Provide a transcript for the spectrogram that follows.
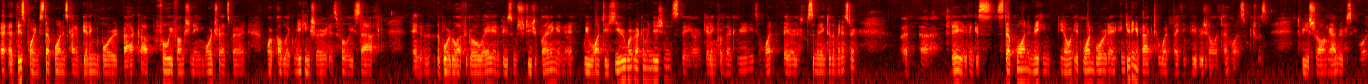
at, at this point, step one is kind of getting the board back up, fully functioning, more transparent, more public, making sure it is fully staffed. And the board will have to go away and do some strategic planning, and, and we want to hear what recommendations they are getting from their communities and what they are submitting to the minister. But uh, today, I think, is step one in making, you know, it one board and, and getting it back to what I think the original intent was, which was to be a strong advocacy board.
